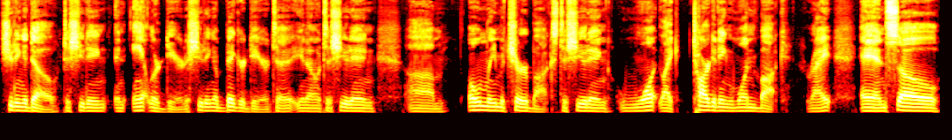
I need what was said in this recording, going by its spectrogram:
shooting a doe to shooting an antler deer to shooting a bigger deer to you know to shooting um, only mature bucks to shooting one like targeting one buck right? And so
